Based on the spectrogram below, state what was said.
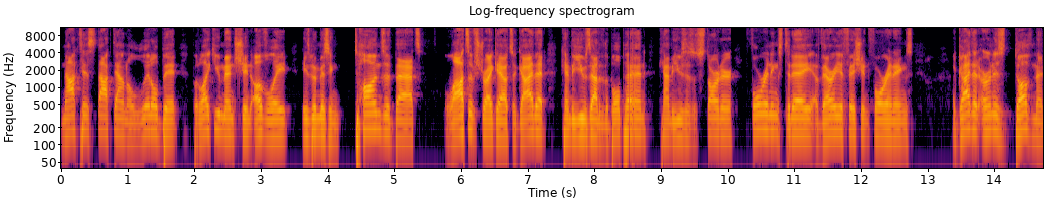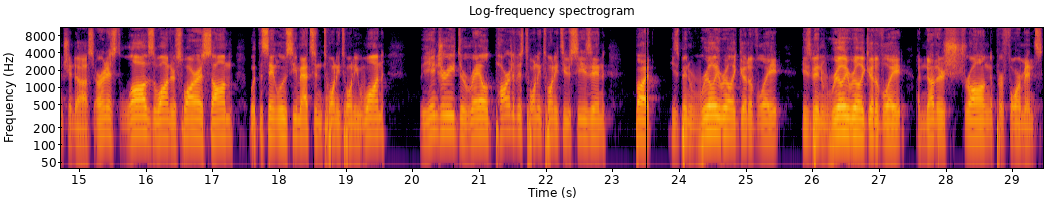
knocked his stock down a little bit, but like you mentioned, of late he's been missing tons of bats, lots of strikeouts, a guy that can be used out of the bullpen, can be used as a starter. Four innings today, a very efficient four innings. A guy that Ernest Dove mentioned to us. Ernest loves Wander Suarez, saw him with the St. Lucie Mets in 2021. The injury derailed part of his 2022 season, but he's been really, really good of late. He's been really, really good of late. Another strong performance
